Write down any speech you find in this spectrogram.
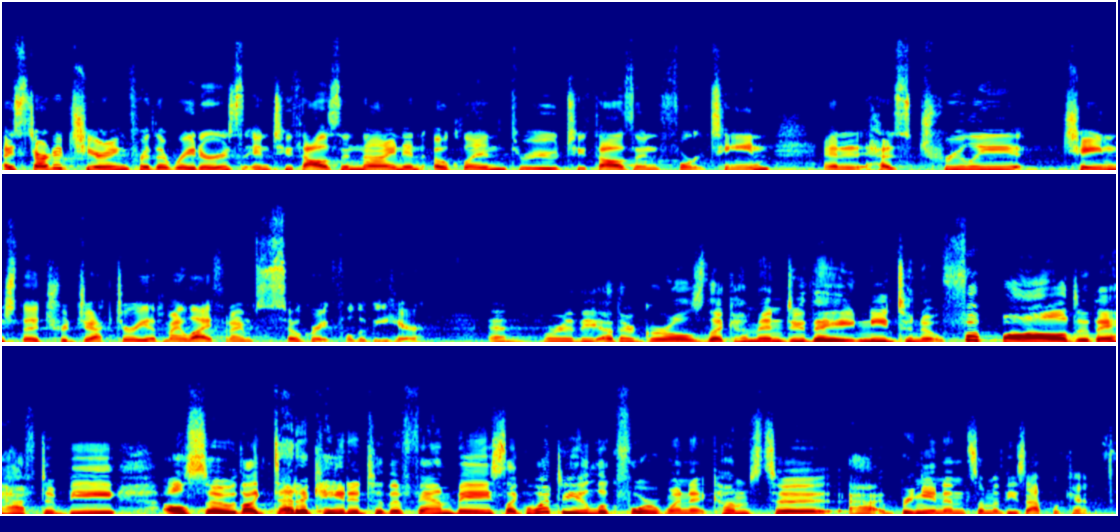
I started cheering for the Raiders in 2009 in Oakland through 2014, and it has truly changed the trajectory of my life, and I'm so grateful to be here. And for the other girls that come in, do they need to know football? Do they have to be also like dedicated to the fan base? Like, what do you look for when it comes to uh, bringing in some of these applicants?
